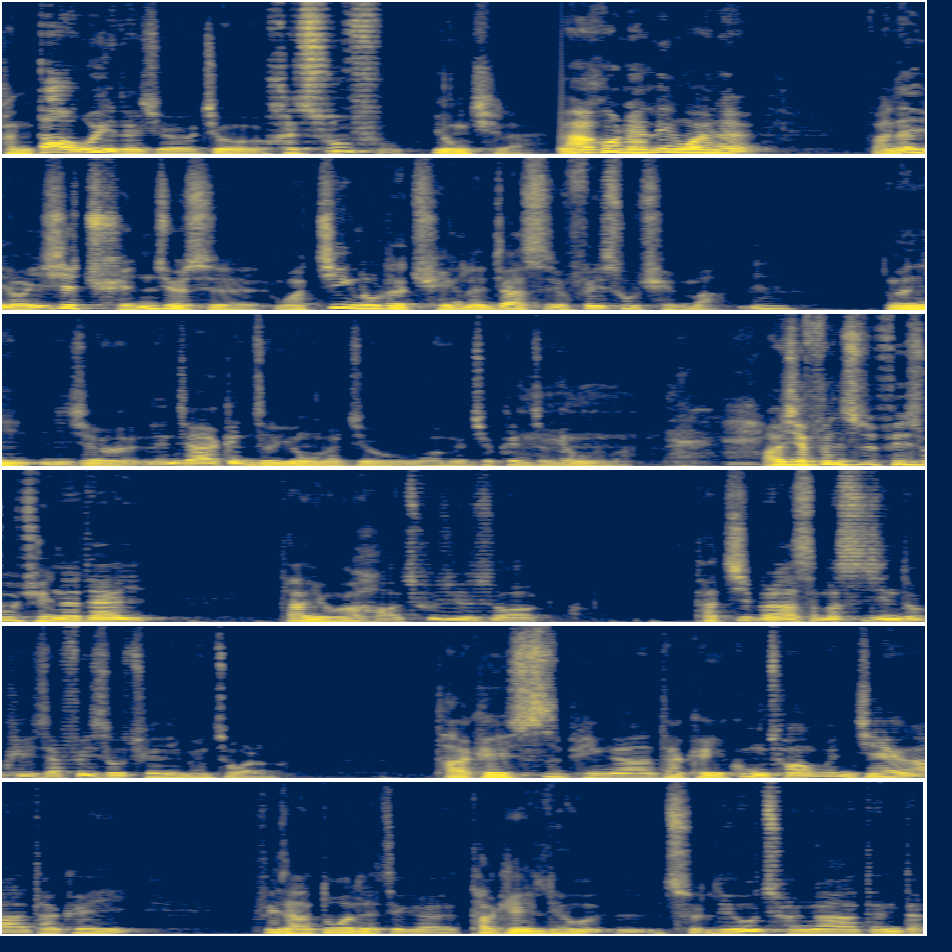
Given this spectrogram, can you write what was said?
很到位的就，就很舒服用起来。然后呢，另外呢，反正有一些群，就是我进入的群，人家是有飞书群嘛，嗯，那么你你就人家跟着用了，就我们就跟着用了嘛。而且飞书飞书群呢，它它有个好处就是说，它基本上什么事情都可以在飞书群里面做了嘛。它可以视频啊，它可以共创文件啊，它可以非常多的这个，它可以留存留存啊等等，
